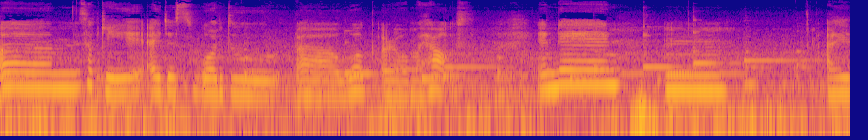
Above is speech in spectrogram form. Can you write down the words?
Um it's okay. I just want to uh, walk around my house. And then um, i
